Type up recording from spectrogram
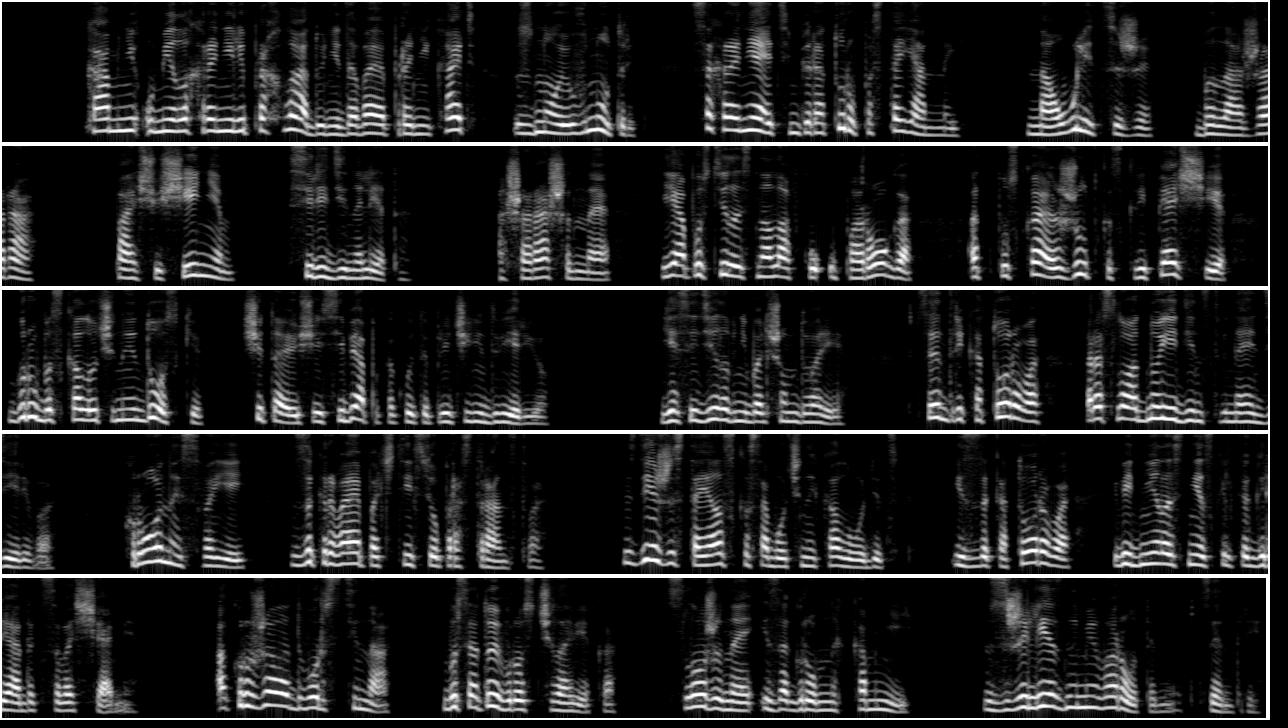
Камни умело хранили прохладу, не давая проникать зною внутрь, сохраняя температуру постоянной. На улице же была жара. По ощущениям, середина лета. Ошарашенная, я опустилась на лавку у порога, отпуская жутко скрипящие, грубо сколоченные доски, считающие себя по какой-то причине дверью. Я сидела в небольшом дворе, в центре которого росло одно единственное дерево, кроной своей закрывая почти все пространство. Здесь же стоял скособоченный колодец, из-за которого виднелось несколько грядок с овощами. Окружала двор стена, высотой в рост человека, сложенная из огромных камней, с железными воротами в центре.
